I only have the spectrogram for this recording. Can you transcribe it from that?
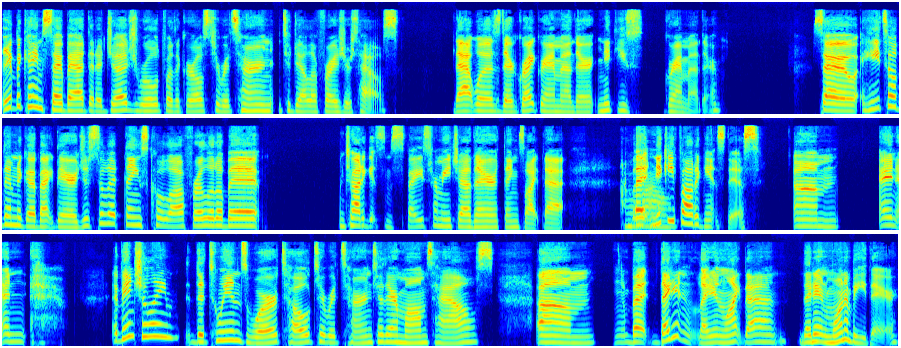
It became so bad that a judge ruled for the girls to return to Della Frazier's house. That was their great grandmother, Nikki's grandmother. So he told them to go back there just to let things cool off for a little bit and try to get some space from each other, things like that. Oh, But wow. Nikki fought against this. Um, and and eventually the twins were told to return to their mom's house. Um, but they didn't they didn't like that. They didn't want to be there.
